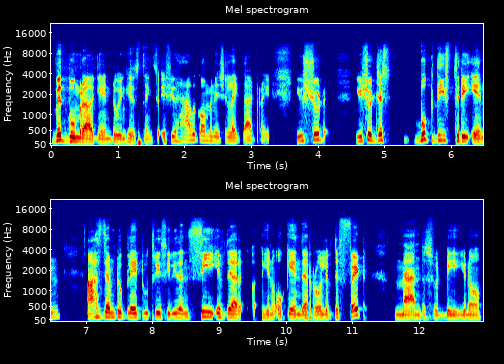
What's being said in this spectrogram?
with bumrah again doing his thing. So if you have a combination like that right you should you should just book these three in ask them to play two three series and see if they are uh, you know okay in their role. If they fit man this would be you know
